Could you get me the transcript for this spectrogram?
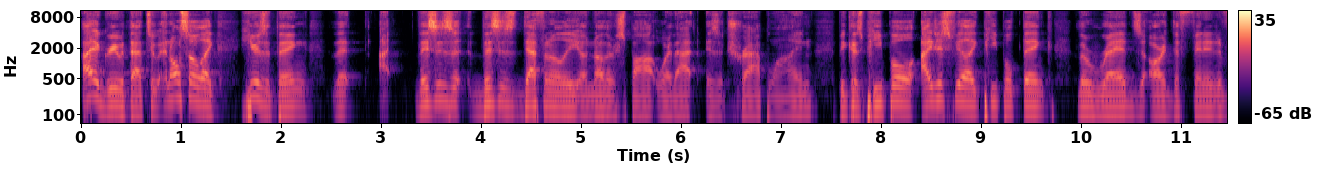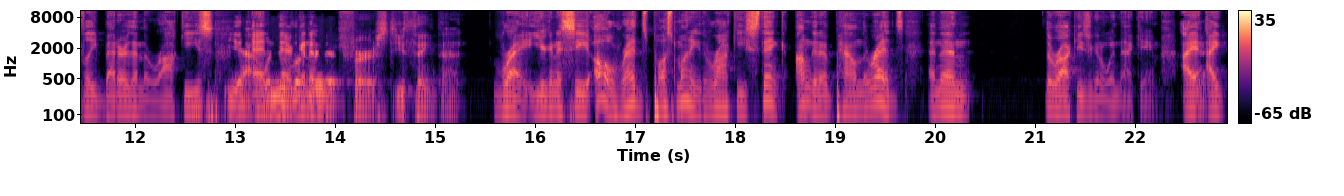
I agree with that too. And also, like, here's the thing that I, this is this is definitely another spot where that is a trap line because people. I just feel like people think the Reds are definitively better than the Rockies. Yeah, And when you they're look gonna- at it first, you think that. Right? You're gonna see, oh, Reds plus money. The Rockies stink. I'm gonna pound the Reds, and then the Rockies are going to win that game. I, Yeah. I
